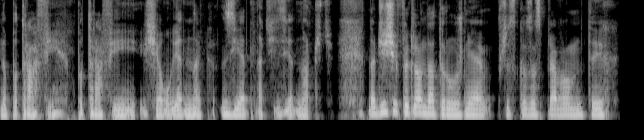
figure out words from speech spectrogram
no potrafi, potrafi się jednak zjednać i zjednoczyć. No dziś wygląda to różnie, wszystko za sprawą tych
